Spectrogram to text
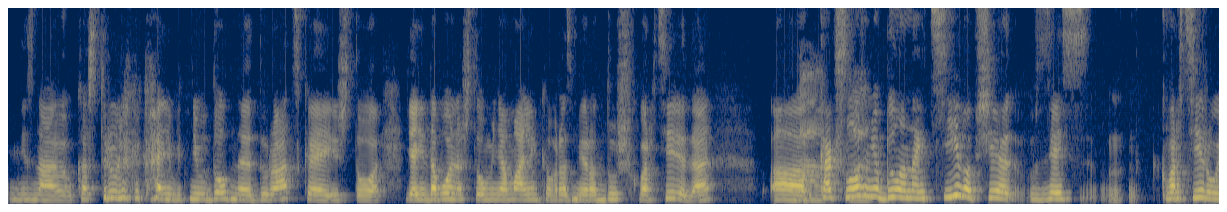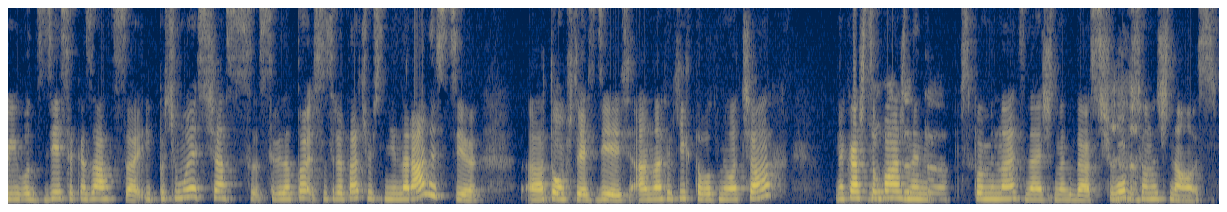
не знаю, кастрюля какая-нибудь неудобная, дурацкая, и что я недовольна, что у меня маленького размера душ в квартире, да. А, да как сложно да. мне было найти вообще здесь квартиру и вот здесь оказаться. И почему я сейчас сосредотачиваюсь не на радости о том, что я здесь, а на каких-то вот мелочах. Мне кажется, ну, важно это... вспоминать, знаешь, иногда, с чего все начиналось.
